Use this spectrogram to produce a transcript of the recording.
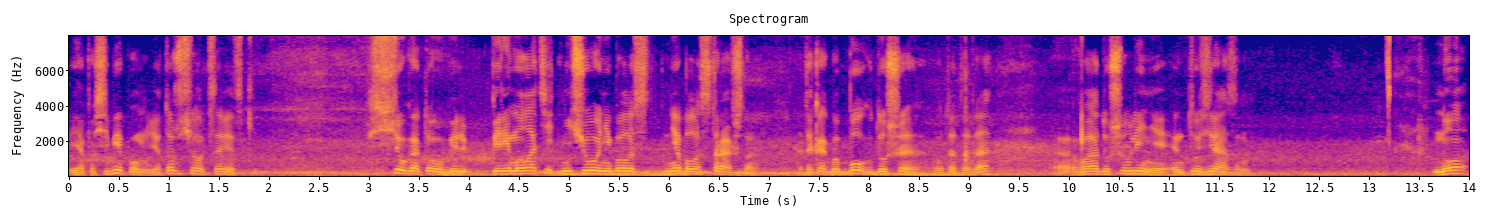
Я по себе помню, я тоже человек советский. Все готовы были перемолотить, ничего не было, не было страшно. Это как бы Бог в душе, вот это, да? Воодушевление, энтузиазм. Но,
